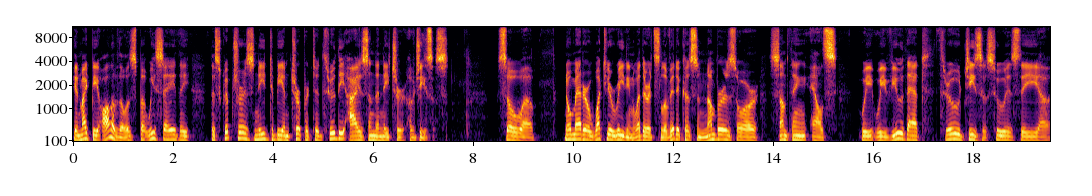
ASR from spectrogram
It might be all of those, but we say the, the scriptures need to be interpreted through the eyes and the nature of Jesus. So, uh, no matter what you're reading, whether it's Leviticus and Numbers or something else, we, we view that through Jesus, who is the uh,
